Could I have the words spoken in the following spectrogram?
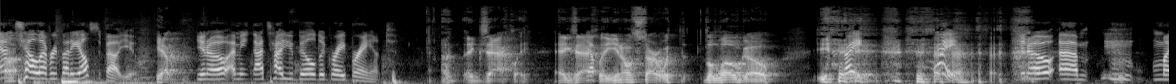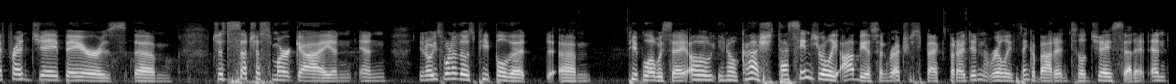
and uh, tell everybody else about you. Yep. You know, I mean, that's how you build a great brand. Uh, exactly. Exactly. Yep. You don't start with the logo. right. Right. You know, um, my friend Jay Baer is. Um, just such a smart guy, and and you know he's one of those people that um, people always say, "Oh, you know, gosh, that seems really obvious in retrospect, but I didn't really think about it until Jay said it." And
